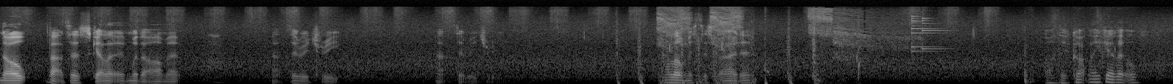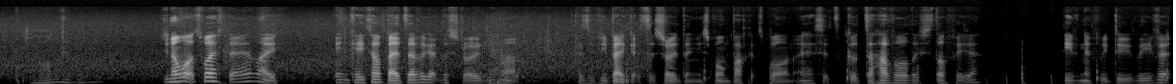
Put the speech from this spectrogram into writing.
No, that's a skeleton with armor. That's a retreat. Hello, Mr. Spider. Oh, they've got like a little farm. Do you know what's worth doing? Like, in case our beds ever get destroyed and that. Because if your bed gets destroyed, then you spawn back at spawn. I guess it's good to have all this stuff here, even if we do leave it.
